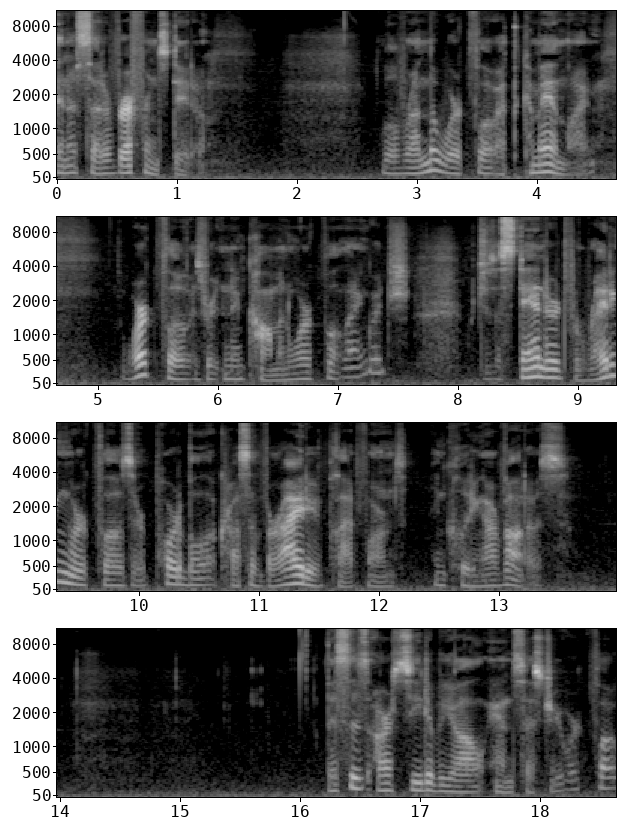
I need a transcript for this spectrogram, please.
and a set of reference data. We'll run the workflow at the command line. The workflow is written in Common Workflow Language, which is a standard for writing workflows that are portable across a variety of platforms, including Arvados. This is our CWL ancestry workflow.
